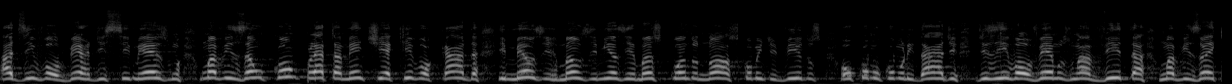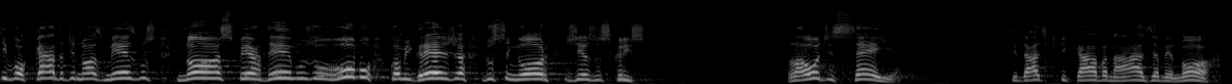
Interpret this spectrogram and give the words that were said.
a desenvolver de si mesmo, uma visão completamente equivocada. E meus irmãos e minhas irmãs, quando nós, como indivíduos ou como comunidade, desenvolvemos uma vida, uma visão equivocada de nós mesmos, nós perdemos o rumo como igreja do Senhor Jesus Cristo. Laodiceia, cidade que ficava na Ásia Menor,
